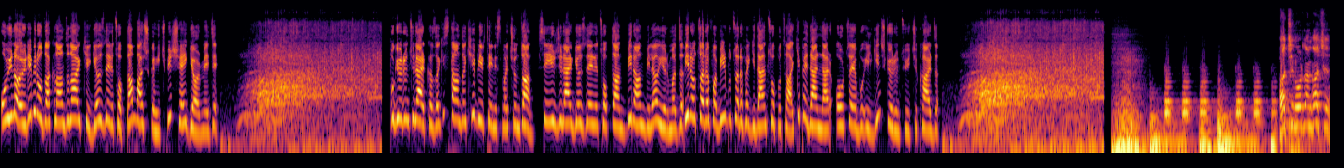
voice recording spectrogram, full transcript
Oyuna öyle bir odaklandılar ki gözleri toptan başka hiçbir şey görmedi. Bu görüntüler Kazakistan'daki bir tenis maçından. Seyirciler gözlerini toptan bir an bile ayırmadı. Bir o tarafa bir bu tarafa giden topu takip edenler ortaya bu ilginç görüntüyü çıkardı. Kaçın oradan kaçın.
